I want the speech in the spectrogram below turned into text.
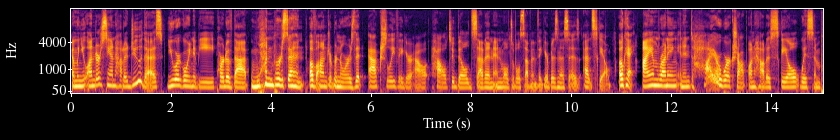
And when you understand how to do this, you are going to be part of that 1% of entrepreneurs that actually figure out how to build seven and multiple seven figure businesses at scale. Okay, I am running an entire workshop on how to scale with simplicity.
